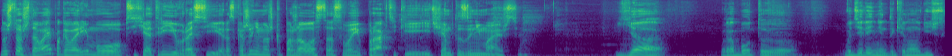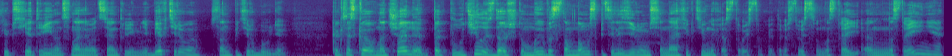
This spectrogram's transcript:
Ну что ж, давай поговорим о психиатрии в России. Расскажи немножко, пожалуйста, о своей практике и чем ты занимаешься. Я работаю в отделении эндокринологической психиатрии Национального центра имени Бехтерева в Санкт-Петербурге. Как я сказал в начале, так получилось, да, что мы в основном специализируемся на аффективных расстройствах. Это расстройство э, настроения,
